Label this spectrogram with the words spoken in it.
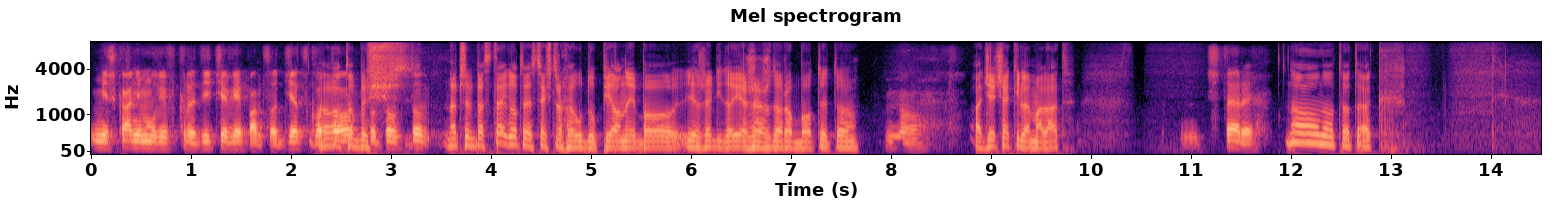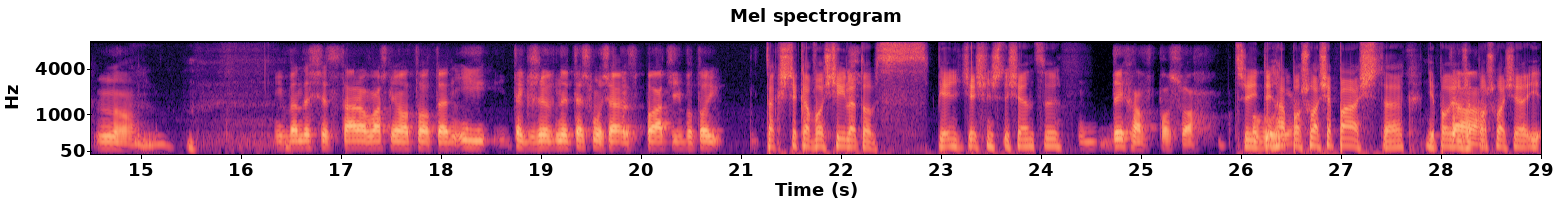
mieszkanie, mówię, w kredycie, wie pan co, dziecko No, to, to to, byś, to, to, Znaczy bez tego to jesteś trochę udupiony, bo jeżeli dojeżdżasz do roboty, to... no, A dzieciak ile ma lat? cztery. No, no to tak... No. I będę się starał właśnie o to ten i te grzywny też musiałem spłacić, bo to Tak z ciekawości ile to? Z 5-10 tysięcy? dycha poszła. Czyli Ogólnie. dycha poszła się paść, tak? Nie powiem, Tak. że poszła się je,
